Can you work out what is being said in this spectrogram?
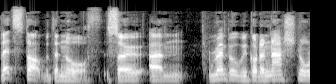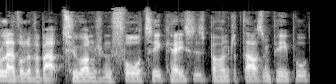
Let's start with the north. So um, remember, we've got a national level of about 240 cases per 100,000 people.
